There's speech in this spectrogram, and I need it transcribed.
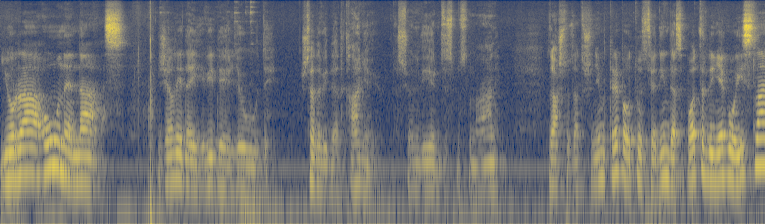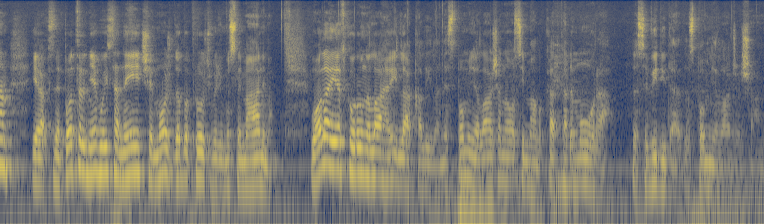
Juraune nas želi da ih vide ljudi. Šta da vide? Da klanjaju. Da su oni vjernici, da su muslimani. Zašto? Zato što njemu treba u tu sredinu da se potvrdi njegov islam, jer ako se ne potvrdi njegov islam, neće moći dobro proći među muslimanima. Vala je koruna laha ila kalila. Ne spominje lažana osim malo, kad, kada mora da se vidi da, da spominje lažana šano.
